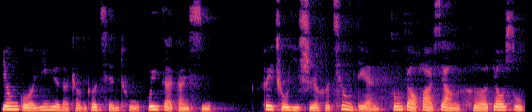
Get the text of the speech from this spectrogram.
英国音乐的整个前途危在旦夕。废除仪式和庆典、宗教画像和雕塑、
